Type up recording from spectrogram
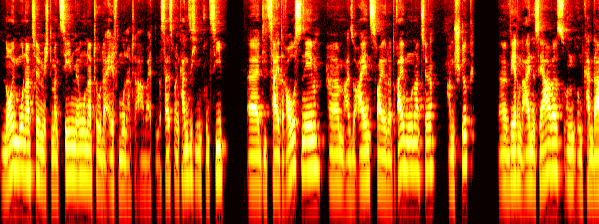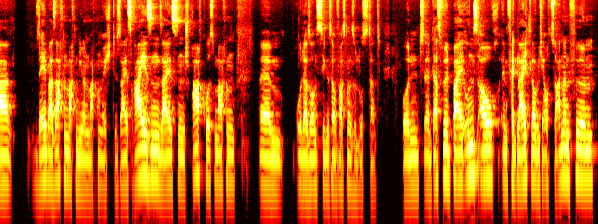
neun Monate, möchte man zehn Monate oder elf Monate arbeiten. Das heißt, man kann sich im Prinzip äh, die Zeit rausnehmen, ähm, also ein, zwei oder drei Monate am Stück äh, während eines Jahres und, und kann da selber Sachen machen, die man machen möchte. Sei es Reisen, sei es einen Sprachkurs machen ähm, oder sonstiges, auf was man so Lust hat. Und äh, das wird bei uns auch im Vergleich, glaube ich, auch zu anderen Firmen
